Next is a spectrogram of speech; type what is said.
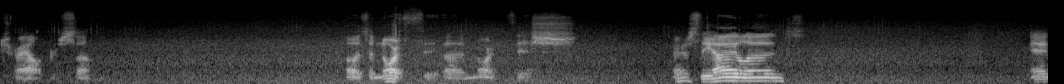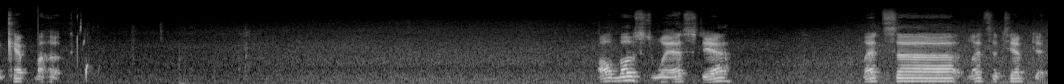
Trout or something. Oh, north uh, north fish. There's the island. And kept my hook. Almost west, yeah. Let's uh let's attempt it.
